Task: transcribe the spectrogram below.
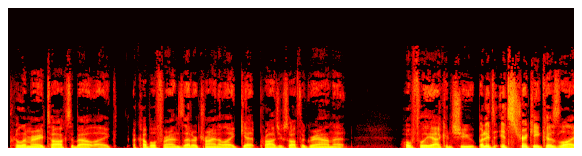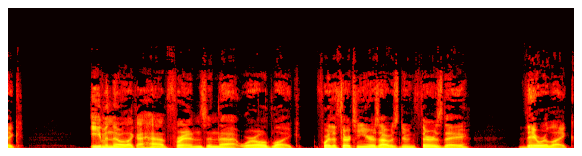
preliminary talks about like a couple friends that are trying to like get projects off the ground that hopefully I can shoot. But it's it's tricky because like even though like I have friends in that world, like for the 13 years I was doing Thursday, they were like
